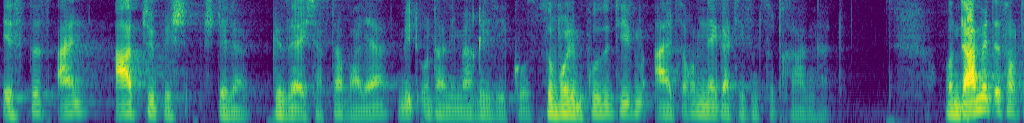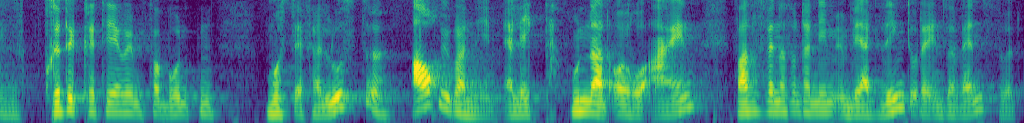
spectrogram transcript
ist es ein atypisch stiller Gesellschafter, weil er mit Unternehmerrisiko sowohl im positiven als auch im negativen zu tragen hat. Und damit ist auch dieses dritte Kriterium verbunden. Muss der Verluste auch übernehmen. Er legt 100 Euro ein. Was ist, wenn das Unternehmen im Wert sinkt oder Insolvenz wird?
